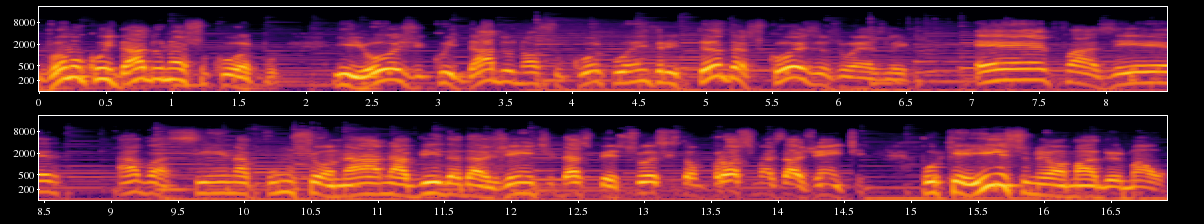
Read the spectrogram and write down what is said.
Vamos cuidar do nosso corpo. E hoje, cuidar do nosso corpo, entre tantas coisas, Wesley, é fazer a vacina funcionar na vida da gente, das pessoas que estão próximas da gente. Porque isso, meu amado irmão,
